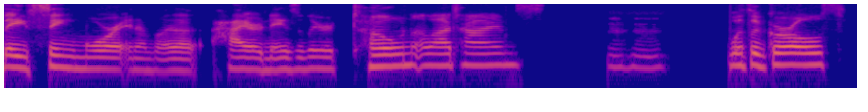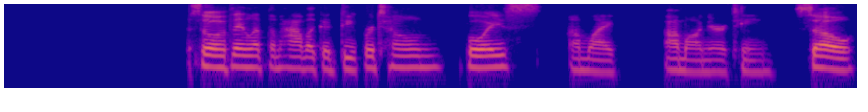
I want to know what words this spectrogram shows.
they sing more in a, higher nasally tone a lot of times Mhm. with the girls. So if they let them have like a deeper tone voice, I'm like I'm on your team. So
